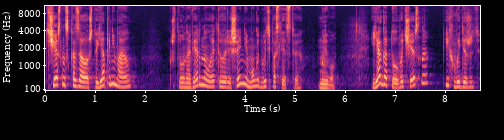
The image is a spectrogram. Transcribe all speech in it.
честно сказала, что я понимаю, что, наверное, у этого решения могут быть последствия моего. Я готова, честно, их выдержать.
